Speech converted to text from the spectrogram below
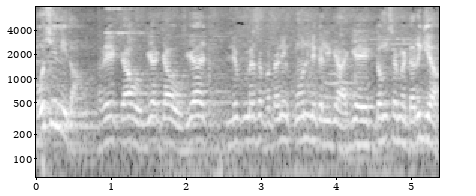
होश ही नहीं था। अरे क्या हो गया क्या हो गया? लिफ्ट में से पता नहीं कौन निकल के आ गया एकदम से मैं डर गया।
